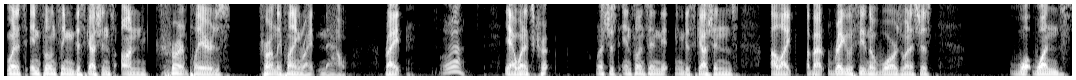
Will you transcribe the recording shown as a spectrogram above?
when it's influencing discussions on current players currently playing right now, right? Oh, yeah. yeah, when it's cr- when it's just influencing the discussions, uh, like about regular season awards, when it's just w- one's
